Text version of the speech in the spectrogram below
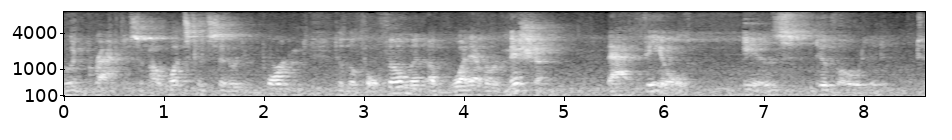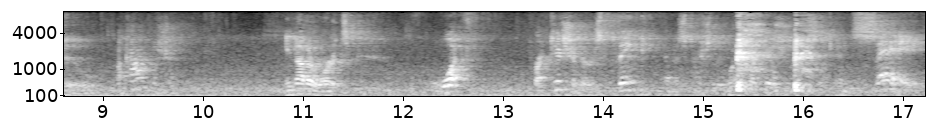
good practice, about what's considered important to the fulfillment of whatever mission that field is devoted to accomplishing. In other words, what practitioners think, and especially what practitioners can say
